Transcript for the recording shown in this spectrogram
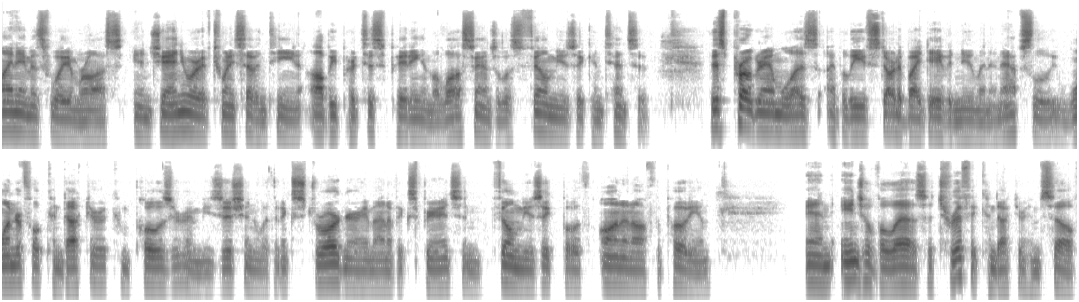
My name is William Ross. In January of 2017, I'll be participating in the Los Angeles Film Music Intensive. This program was, I believe, started by David Newman, an absolutely wonderful conductor, composer, and musician with an extraordinary amount of experience in film music, both on and off the podium, and Angel Velez, a terrific conductor himself.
